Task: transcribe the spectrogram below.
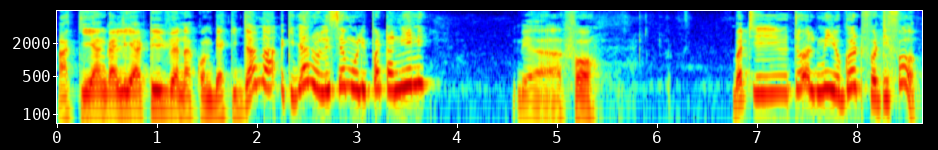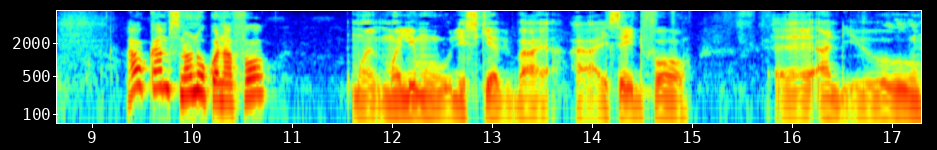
akiangalia tu hivi anakwambia kijana kijana ulisema ulipata nini? Mbia 4 but you told me you got 44 how comes? Naona uko na 4 Mwe- mwalimu ulisikia vibaya. I said 4 uh, and you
